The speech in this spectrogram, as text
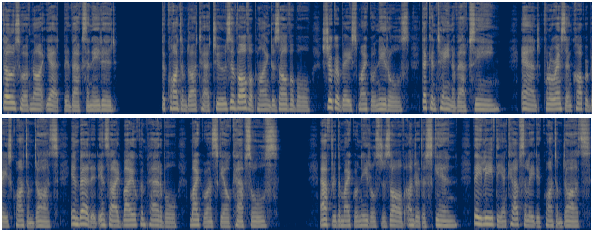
those who have not yet been vaccinated. The quantum dot tattoos involve applying dissolvable, sugar based microneedles that contain a vaccine and fluorescent copper based quantum dots embedded inside biocompatible micron scale capsules. After the microneedles dissolve under the skin, they leave the encapsulated quantum dots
